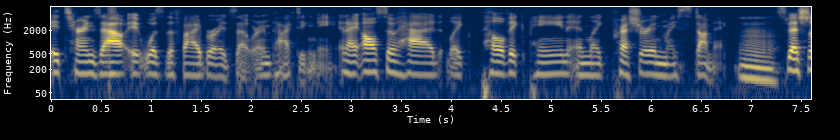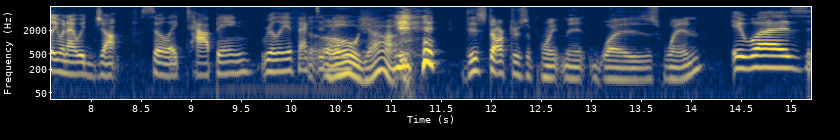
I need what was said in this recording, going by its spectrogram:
it turns out it was the fibroids that were impacting me. And I also had like pelvic pain and like pressure in my stomach, Mm. especially when I would jump. So like tapping really affected me. Oh yeah. this doctor's appointment was when? It was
